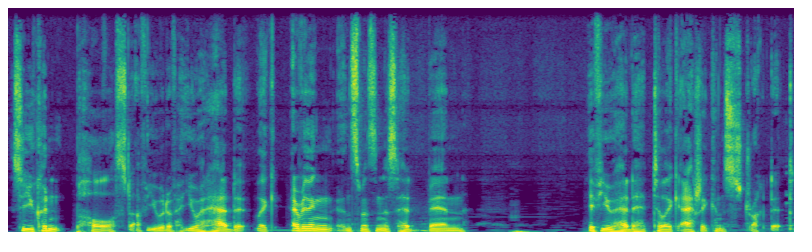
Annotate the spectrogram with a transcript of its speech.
So you couldn't pull stuff. You would have you had had to like everything in Smithson's had been if you had to like actually construct it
